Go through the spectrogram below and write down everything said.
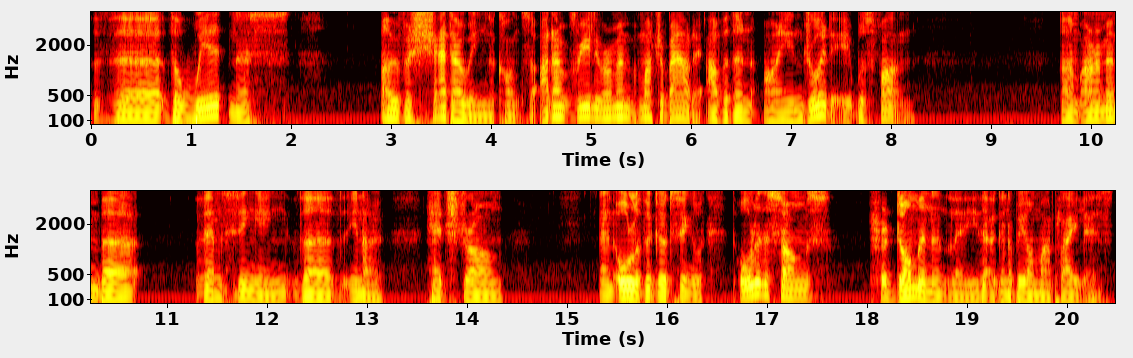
the the weirdness overshadowing the concert. I don't really remember much about it other than I enjoyed it. It was fun. Um, I remember them singing the, you know, Headstrong and all of the good singles. All of the songs predominantly that are going to be on my playlist.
